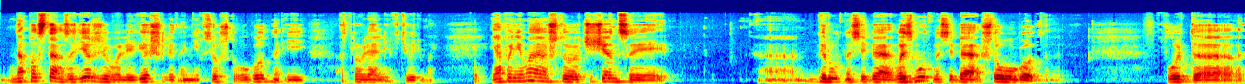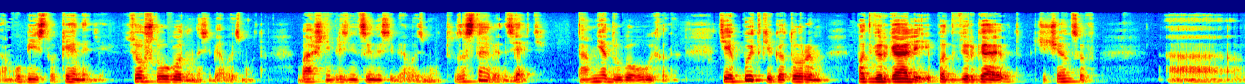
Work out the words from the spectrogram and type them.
на постах задерживали, вешали на них все, что угодно и отправляли в тюрьмы. Я понимаю, что чеченцы берут на себя, возьмут на себя что угодно, вплоть до там, убийства Кеннеди, все что угодно на себя возьмут. Башни-близнецы на себя возьмут, заставят взять, там нет другого выхода. Те пытки, которым подвергали и подвергают чеченцев а,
